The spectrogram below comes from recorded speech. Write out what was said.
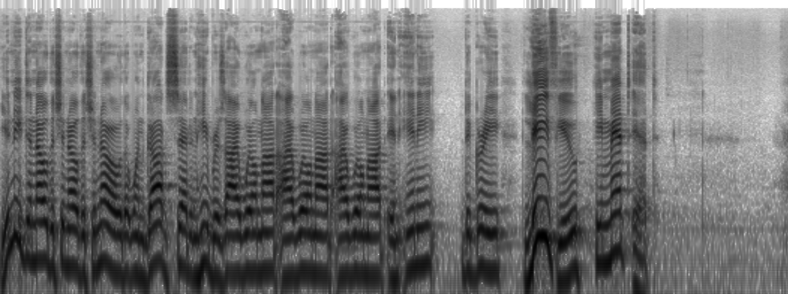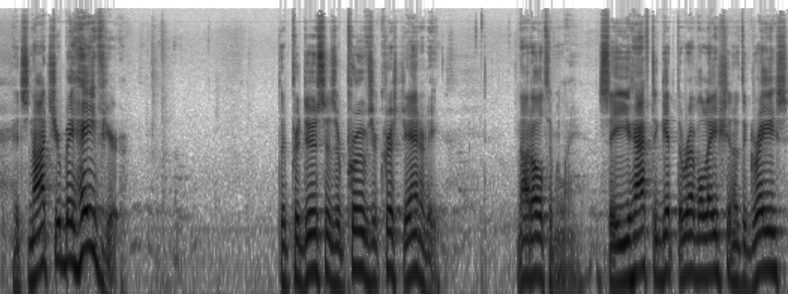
You need to know that you know that you know that when God said in Hebrews, I will not, I will not, I will not in any degree leave you, He meant it. It's not your behavior that produces or proves your Christianity not ultimately. See, you have to get the revelation of the grace,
